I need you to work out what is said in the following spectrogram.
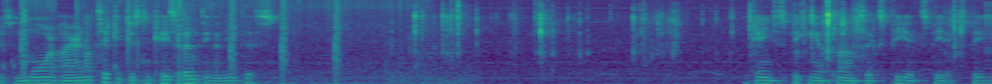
There's more iron. I'll take it just in case. I don't think I need this. Again, just picking up plants. XP, XP, XP.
